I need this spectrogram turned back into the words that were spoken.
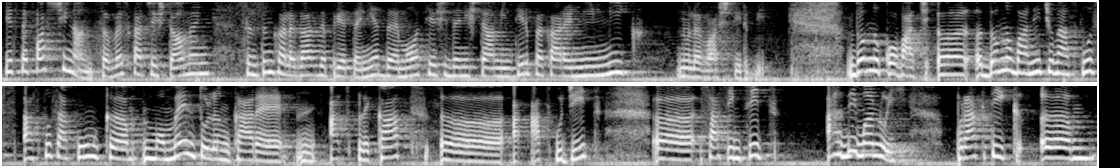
Este fascinant să vezi că acești oameni sunt încă legați de prietenie, de emoție și de niște amintiri pe care nimic nu le va știrbi. Domnul Covaci, uh, domnul Baniciu mi-a spus, a spus acum că momentul în care ați plecat, uh, ați fugit, uh, s-a simțit al nimănui. Practic, um,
